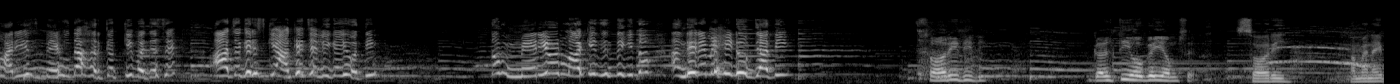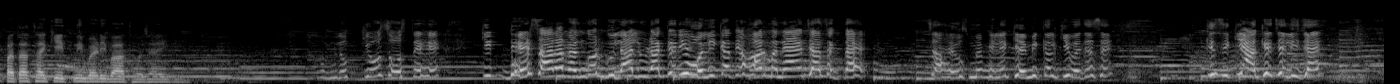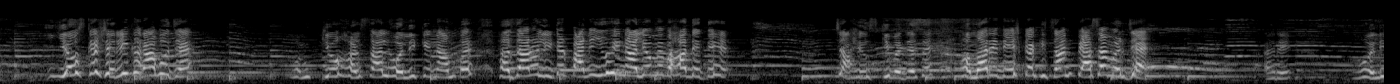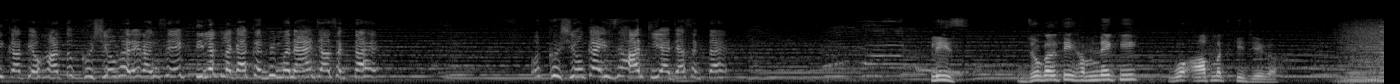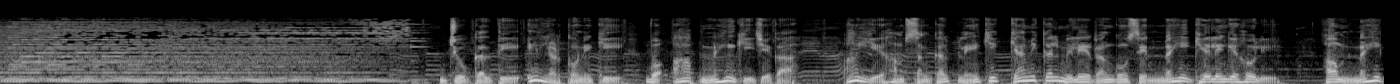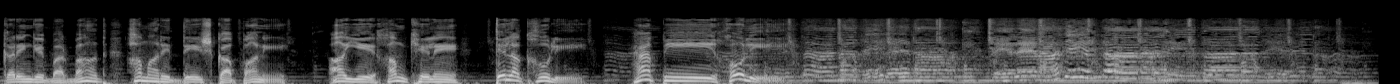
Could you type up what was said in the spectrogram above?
तुम्हारी इस बेहुदा हरकत की वजह से आज अगर इसकी आँखें चली गई होती तो मेरी और माँ की ज़िंदगी तो अंधेरे में ही डूब जाती। सॉरी दीदी। गलती हो गई हमसे। सॉरी हमें नहीं पता था कि इतनी बड़ी बात हो जाएगी। हम लोग क्यों सोचते हैं कि ढेर सारा रंग और गुलाल उड़ाकर ही होली का त्योहार मनाया जा सकता है? चाहे उसमें मिले केमिकल की वजह से किसी की आँखें चली जाए या उसका शरीर खराब हो जाए। हम क्यों हर साल होली के नाम पर हज़ारों लीटर पानी यूँ ही नालियों में बहा देते हैं? चाहे उसकी वजह से हमारे देश का किसान प्यासा मर जाए। अरे, होली का त्योहार तो खुशियों भरे रंग से एक तिलक लगाकर भी मनाया जा सकता है। और खुशियों का इजहार किया जा सकता है। प्लीज़, जो गलती हमने की, वो आप मत कीजिएगा। जो गलती इन लड़कों ने की, वो आप नहीं कीजिएगा। आइए हम संकल्प लें कि केमिकल मिले रंगों से नहीं खेलेंगे होली। हम नहीं करेंगे बर्बाद हमारे देश का पानी। आइए हम खेलें तिलक होली। हैप्पी होली!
